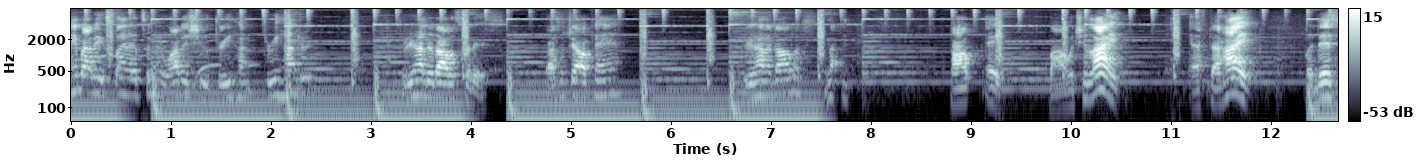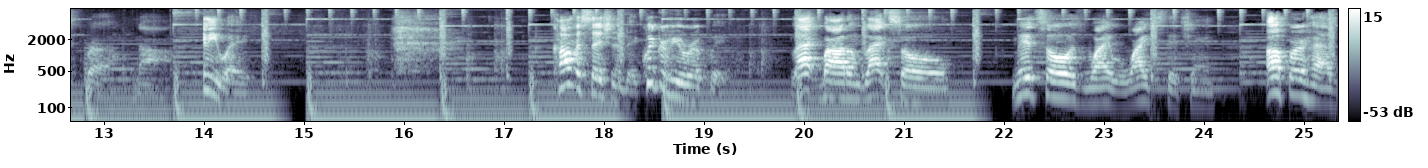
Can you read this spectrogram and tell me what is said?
Anybody explain that to me? Why they shoot 300 300? $300 for this. That's what y'all paying? $300? Nothing. Buy, hey, buy what you like. After hype. But this, bruh, nah. Anyway, conversation today. Quick review real quick. Black bottom, black sole. Midsole is white with white stitching. Upper has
